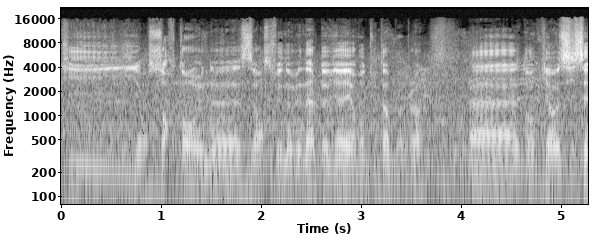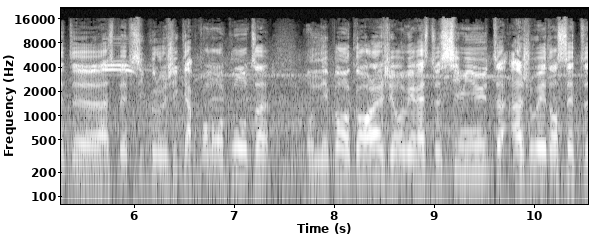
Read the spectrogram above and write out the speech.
qui, en sortant une euh, séance phénoménale, devient héros de tout un peuple. hein. Euh, donc il y a aussi cet euh, aspect psychologique à prendre en compte. On n'est pas encore là, Jérôme, il reste 6 minutes à jouer dans cette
